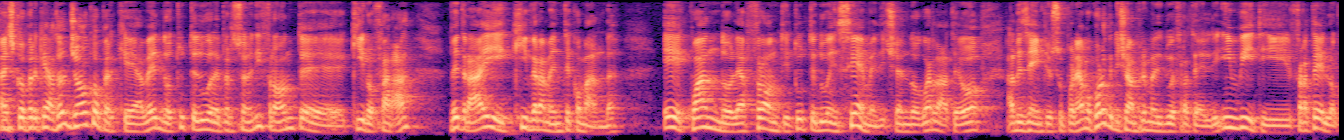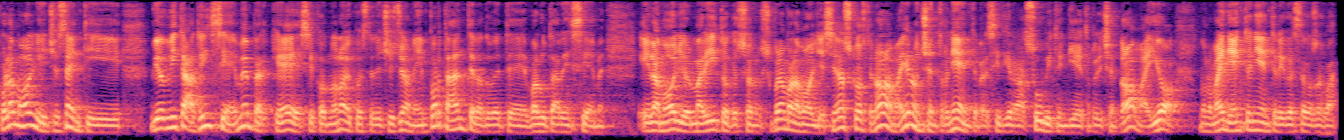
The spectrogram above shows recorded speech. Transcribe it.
Hai scoperchiato il gioco perché avendo tutte e due le persone di fronte, chi lo farà, vedrai chi veramente comanda. E quando le affronti tutte e due insieme, dicendo guardate, o ad esempio, supponiamo quello che dicevamo prima di due fratelli, inviti il fratello con la moglie e dice senti, vi ho invitato insieme perché secondo noi questa decisione è importante, la dovete valutare insieme. E la moglie o il marito, che sono, supponiamo la moglie, si nascoste, no, no, ma io non c'entro niente, perché si tirerà subito indietro dicendo no, ma io non ho mai detto niente di questa cosa qua.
